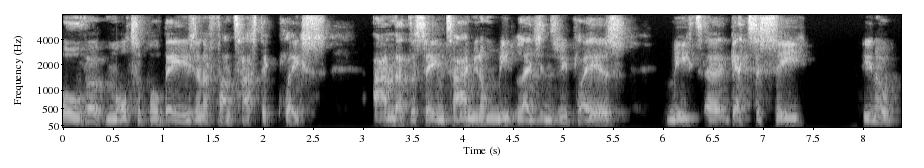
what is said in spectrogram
over multiple days in a fantastic place. And at the same time, you know, meet legendary players, meet, uh, get to see you know,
